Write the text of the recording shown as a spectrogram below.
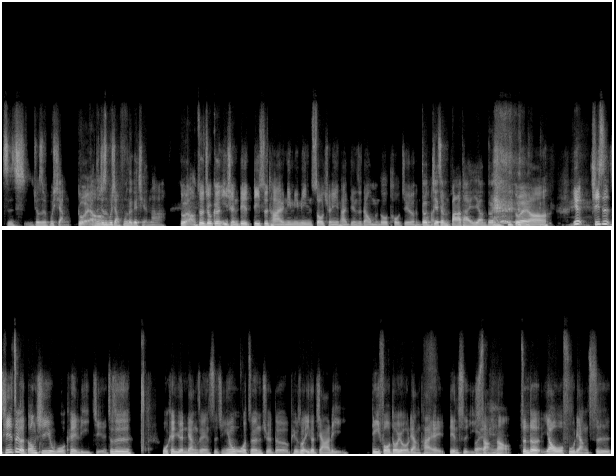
支持，就是不想，对啊反正就是不想付那个钱啦。对啊，这就跟以前第第四台，你明明授权一台电视，但我们都偷接了很多接成八台一样，对，对啊，因为其实其实这个东西我可以理解，就是我可以原谅这件事情，因为我真的觉得，比如说一个家里 default 都有两台电视以上，那真的要我付两次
